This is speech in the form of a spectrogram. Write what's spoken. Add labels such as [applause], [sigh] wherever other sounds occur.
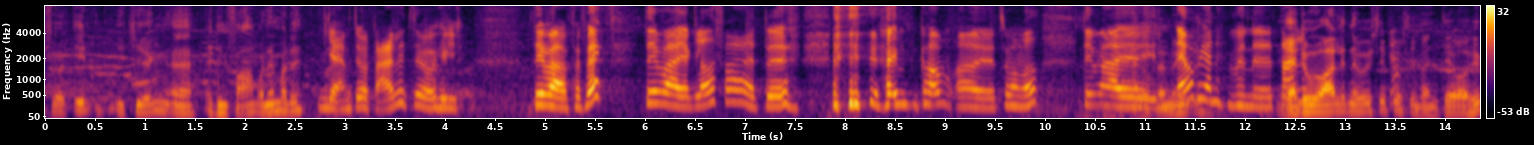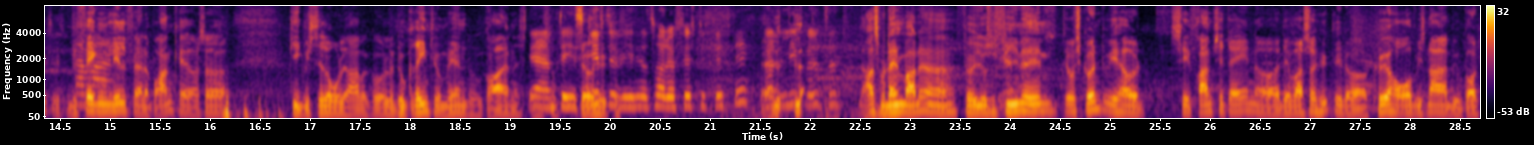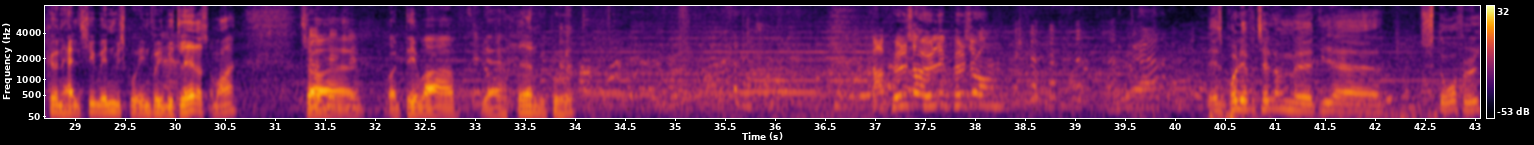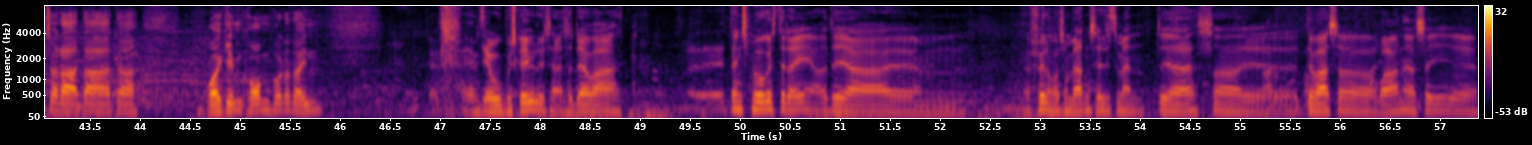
ført ind i kirken af, af din far. Hvordan var det? Ja, det var dejligt. Det var helt... Det var perfekt. Det var jeg glad for, at øh, [laughs] han kom og øh, tog mig med. Det var øh, nervepirrende, men øh, dejligt. Ja, du var lidt nervøs lige pludselig, men det var hyggeligt. Vi Der fik var- en lille færdig branca, og så gik vi stille og roligt op ad gulvet. Du grinte jo mere, end du græd næsten. Ja, det var skifte hyggeligt. vi. Jeg tror, det var 50-50, ikke? Var det lige blevet til? Lars, hvordan var det at føre Josefine ind? Det var skønt. Vi har jo set frem til dagen, og det var så hyggeligt at køre herover. Vi snakkede, at vi kunne godt køre en halv time, inden vi skulle ind, fordi vi glæder os så meget. Så, Det øh, og det var ja, bedre, end vi kunne håbe. Der er pølser og øl i pølsevognen. [laughs] Lasse, prøv lige at fortælle om øh, de her store følelser, der, der, der røg igennem kroppen på dig derinde. Jamen, det er ubeskriveligt. Altså, det var øh, den smukkeste dag, og det er... Øh, jeg føler mig som verdens heldigste mand. Det, er så, øh, det var så rørende at se øh,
